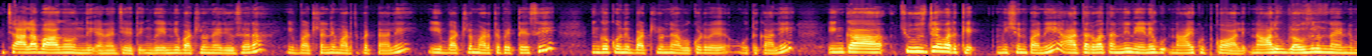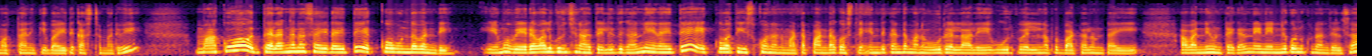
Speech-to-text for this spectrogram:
చాలా బాగా ఉంది ఎనర్జీ అయితే. ఇంకో ఎన్ని బట్టలు ఉన్నాయి చూసారా? ఈ బట్టలన్నీ మడత పెట్టాలి. ఈ బట్టలు మడత పెట్టేసి ఇంకా కొన్ని బట్టలు ఉన్నాయి అవి కూడా ఉతకాలి. ఇంకా ట్యూస్డే వరకే మిషన్ పని. ఆ తర్వాత అన్నీ నేనే నాయి కుట్టుకోవాలి. నాలుగు బ్లౌజులు ఉన్నాయండి మొత్తానికి బయట కస్టమర్వి. మాకు తెలంగాణ సైడ్ అయితే ఎక్కువ ఉండవండి. ఏమో వేరే వాళ్ళ గురించి నాకు తెలియదు కానీ నేనైతే ఎక్కువ తీసుకోను అనమాట పండగ వస్తే ఎందుకంటే మన ఊరు వెళ్ళాలి ఊరికి వెళ్ళినప్పుడు బట్టలు ఉంటాయి అవన్నీ ఉంటాయి కదా. నేను ఎన్ని కొనుక్కున్నాను తెలుసా?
